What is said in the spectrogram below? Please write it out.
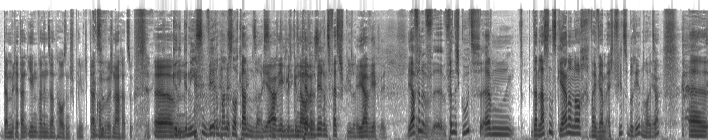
damit er dann irgendwann in Sandhausen spielt. Da Also- kommen wir nachher zu. Ähm, genießen, während man es noch kann, sagst Ja, du. wirklich, die, genau Die Kevin das. Behrens Festspiele. ja, wirklich. Ja, finde Also- f- finde ich gut. Ähm, dann lass uns gerne noch, weil wir haben echt viel zu bereden heute, äh,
